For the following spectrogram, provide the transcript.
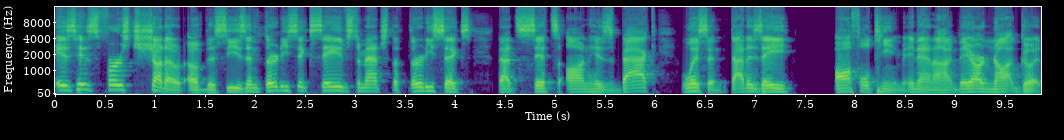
is his first shutout of the season. 36 saves to match the 36 that sits on his back. Listen, that is a awful team in Anaheim. They are not good.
